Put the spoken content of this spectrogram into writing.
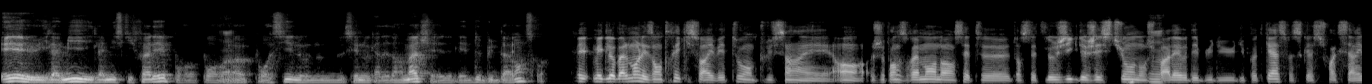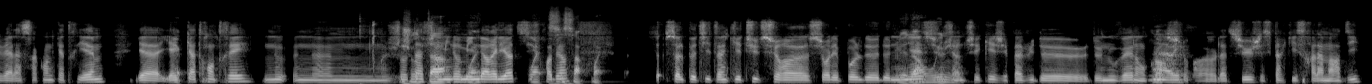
Et il a mis, il a mis ce qu'il fallait pour, pour, euh, pour essayer, de, essayer de nous garder dans le match et les deux buts d'avance, quoi. Mais, globalement, les entrées qui sont arrivées tôt en plus, hein, et je pense vraiment dans cette, euh, dans cette logique de gestion dont je mm. parlais au début du, du, podcast, parce que je crois que c'est arrivé à la 54e. Il y a, il y a eu quatre entrées. Euh, Jota, Firmino, Milner, Elliott, si je crois bien. Ça, Seule petite inquiétude sur, euh, sur l'épaule de, de Nunez. Je viens de checker, j'ai pas vu de, de nouvelles encore ah sur, là-dessus. J'espère qu'il sera là mardi.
